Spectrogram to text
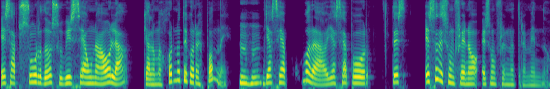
es absurdo subirse a una ola que a lo mejor no te corresponde, ya sea por moda o ya sea por... Entonces, eso es un freno, es un freno tremendo.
